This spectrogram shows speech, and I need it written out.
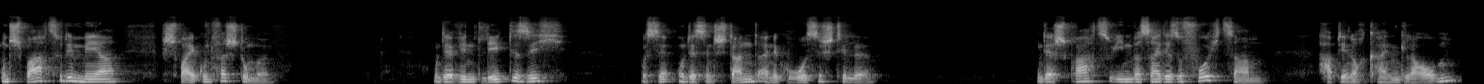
und sprach zu dem Meer, Schweig und verstumme. Und der Wind legte sich, und es entstand eine große Stille. Und er sprach zu ihnen, was seid ihr so furchtsam? Habt ihr noch keinen Glauben?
